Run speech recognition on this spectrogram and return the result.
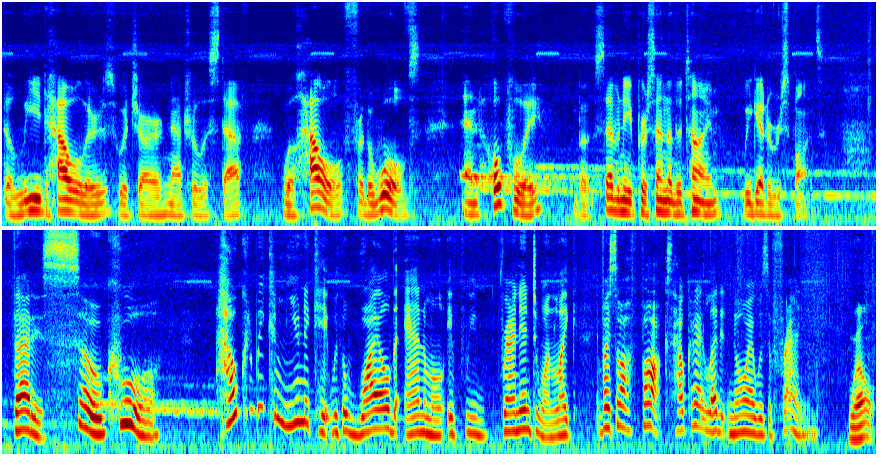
the lead howlers, which are naturalist staff, will howl for the wolves, and hopefully, about seventy percent of the time, we get a response. That is so cool. How could we communicate with a wild animal if we ran into one? Like, if I saw a fox, how could I let it know I was a friend? Well,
